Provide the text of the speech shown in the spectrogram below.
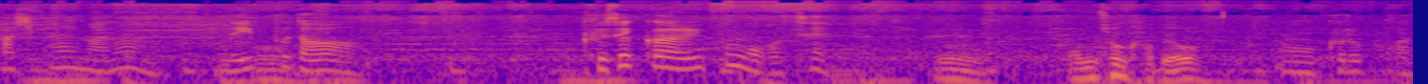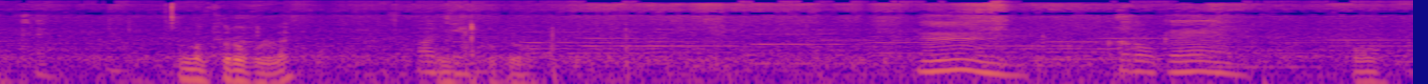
(48만 원) 근데 이쁘다 그 색깔 이쁜 것 같아 응, 엄청 가벼워. 어 그럴 것 같아 한번 들어볼래? 어디 엄청 가벼워. 음 그러게 어.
